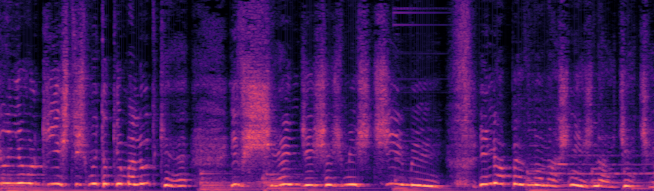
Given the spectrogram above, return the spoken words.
juniorki, jesteśmy takie malutkie i wszędzie się zmieścimy. I na pewno nas nie znajdziecie.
